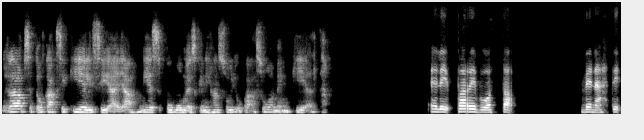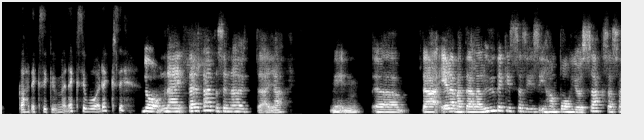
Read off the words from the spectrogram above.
lapset on kaksikielisiä ja mies puhuu myöskin ihan sujuvaa suomen kieltä. Eli pari vuotta venähti 80 vuodeksi. Joo, näin, tältä se näyttää. Ja, niin, äh, tämä elämä täällä Lübeckissä, siis ihan Pohjois-Saksassa,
